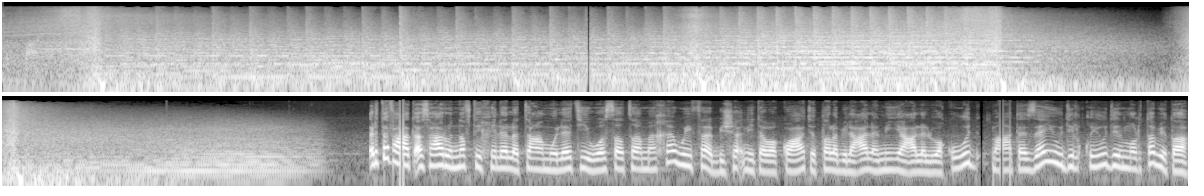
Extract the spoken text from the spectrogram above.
supply. ارتفعت أسعار النفط خلال التعاملات وسط مخاوف بشأن توقعات الطلب العالمي على الوقود مع تزايد القيود المرتبطة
